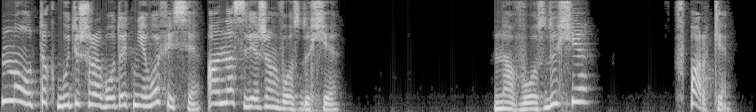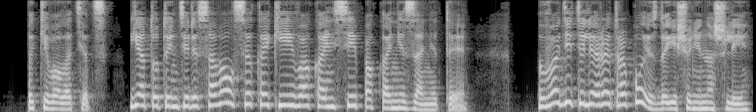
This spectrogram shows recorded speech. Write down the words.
Ну, так будешь работать не в офисе, а на свежем воздухе». «На воздухе?» «В парке», — покивал отец. «Я тут интересовался, какие вакансии пока не заняты. Водители ретро-поезда еще не нашли.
